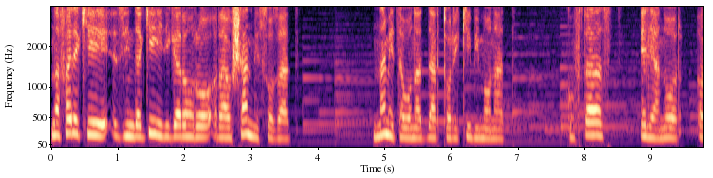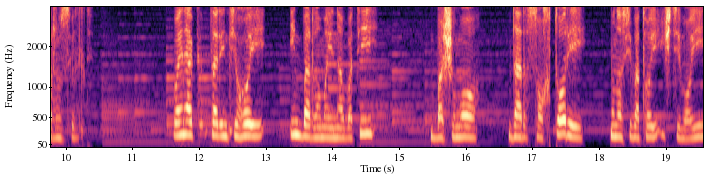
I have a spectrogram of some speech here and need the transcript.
нафаре ки зиндагии дигаронро равшан месозад наметавонад дар торикӣ бимонад гуфтааст элеонор рузвелт ва инак дар интиҳои ин барномаи навбатӣ ба шумо дар сохтори муносибатҳои иҷтимоӣ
